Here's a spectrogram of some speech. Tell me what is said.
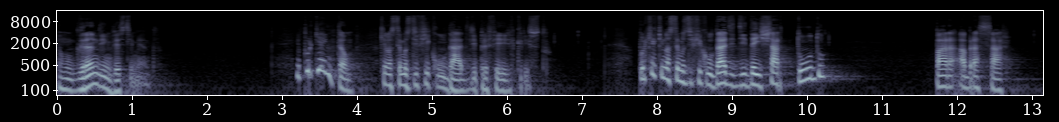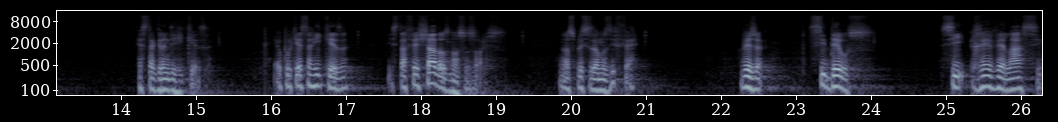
É um grande investimento. E por que então que nós temos dificuldade de preferir Cristo? Por que é que nós temos dificuldade de deixar tudo para abraçar esta grande riqueza? É porque essa riqueza está fechada aos nossos olhos. Nós precisamos de fé. Veja, se Deus se revelasse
